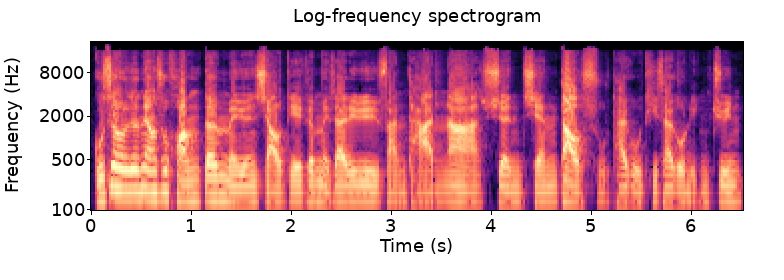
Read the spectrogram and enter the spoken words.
股市红灯亮出黄灯，美元小跌跟美债利率反弹，那选前倒数台股题材股领军。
